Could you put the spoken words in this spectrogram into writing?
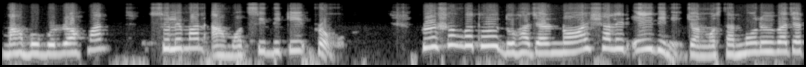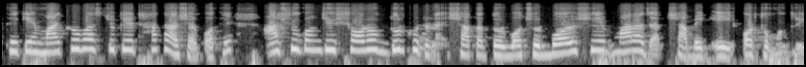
Mahbubur Rahman, Sulaiman Ahmed Siddiqui প্রমুখ। প্রসঙ্গত দু হাজার নয় সালের এই দিনে জন্মস্থান মৌলভীবাজার থেকে মাইক্রোবাস চুকে ঢাকা আসার পথে আশুগঞ্জের সড়ক দুর্ঘটনায় সাতাত্তর বছর বয়সে মারা যান সাবেক এই অর্থমন্ত্রী।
